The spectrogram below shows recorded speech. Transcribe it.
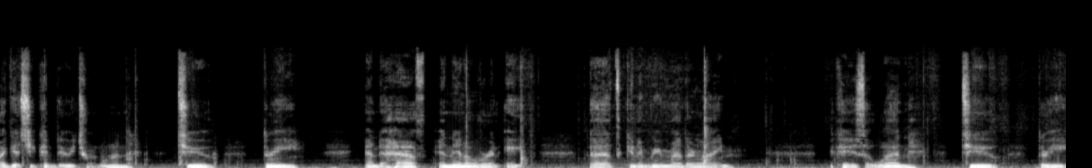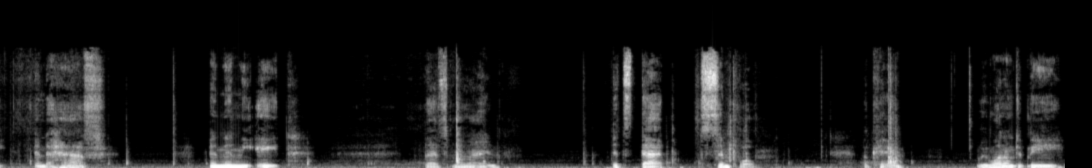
I guess you can do each one. One, two, three, and a half, and then over an eighth. That's to be my other line. Okay, so one, two, three, and a half, and then the eighth. That's my line. It's that simple. Okay, we want them to be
